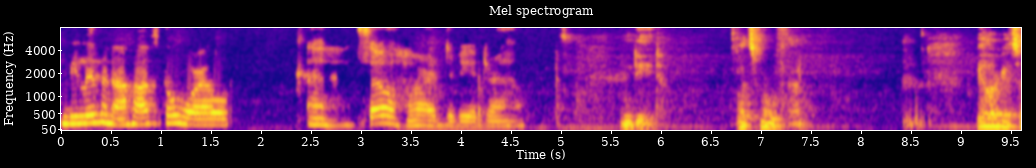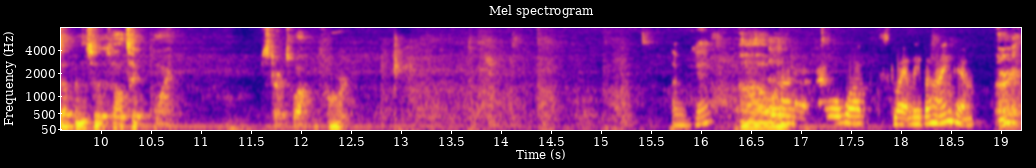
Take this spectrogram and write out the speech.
We live in a hostile world. Ah, it's so hard to be a drow. Indeed. Let's move then. Baylor gets up and says, I'll take point. Starts walking forward. Okay. Uh, what, Uh, I will walk slightly behind him. all right.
